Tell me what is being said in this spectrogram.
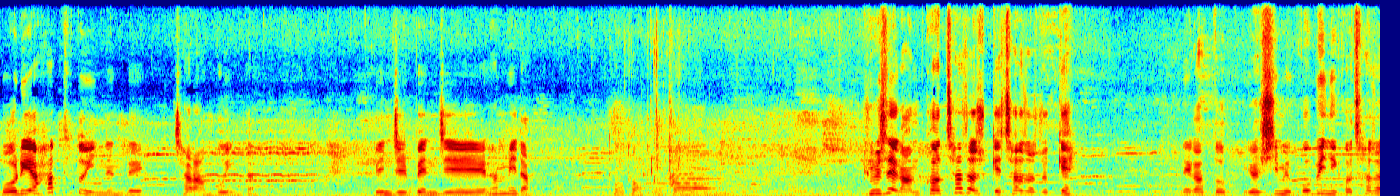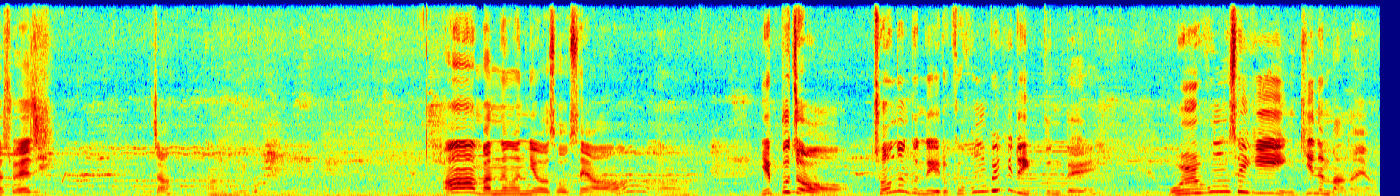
머리에 하트도 있는데 잘 안 보인다. 뺀질뺀질합니다. 통통통통. 귤색 암컷 찾아줄게 찾아줄게. 내가 또 열심히 꼬비니까 찾아줘야지. 그죠? 어, 이거. 아 만능 언니 어서 오세요. 어. 예쁘죠? 저는 근데 이렇게 홍백이도 이쁜데 올 홍색이 인기는 많아요.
